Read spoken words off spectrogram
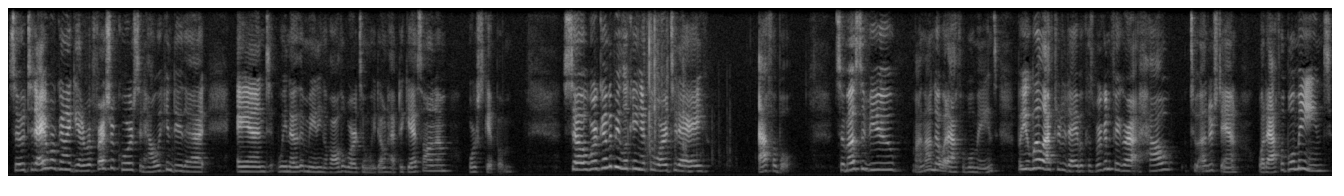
So today we're going to get a refresher course in how we can do that and we know the meaning of all the words and we don't have to guess on them or skip them. So we're going to be looking at the word today, affable. So most of you might not know what affable means, but you will after today because we're going to figure out how to understand what affable means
